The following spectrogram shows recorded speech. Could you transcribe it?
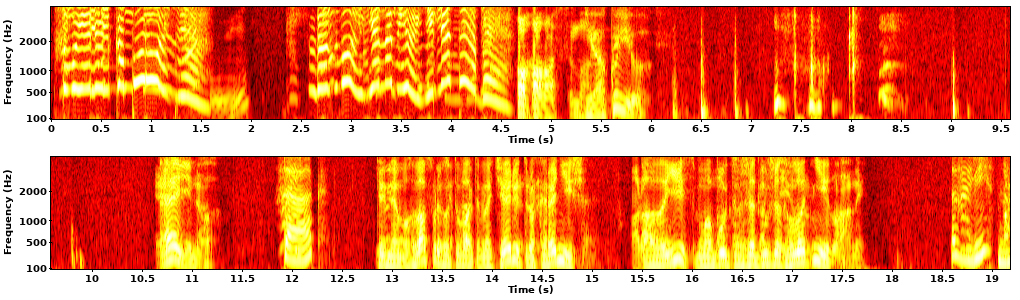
твоя люлька порожня. Дозволь, я наб'ю її для тебе. Дякую. Еліно, Так, ти не могла приготувати вечерю трохи раніше. Алоїс, мабуть, уже дуже зголодніла. Звісно.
